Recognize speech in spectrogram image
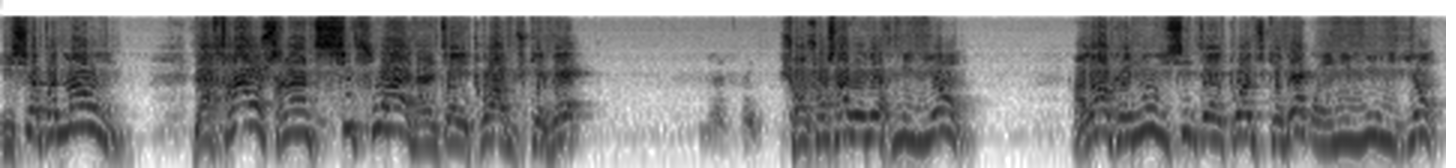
ici, il n'y a pas de monde. La France rentre six fois dans le territoire du Québec. Je sais. Ils sont 69 millions. Alors que nous, ici, le territoire du Québec, on est 8 millions.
